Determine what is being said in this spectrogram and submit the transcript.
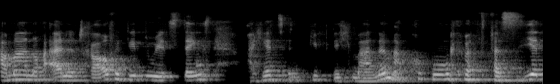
Hammer noch eine drauf, indem du jetzt denkst, ah, jetzt entgift ich mal, ne? mal gucken, was passiert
